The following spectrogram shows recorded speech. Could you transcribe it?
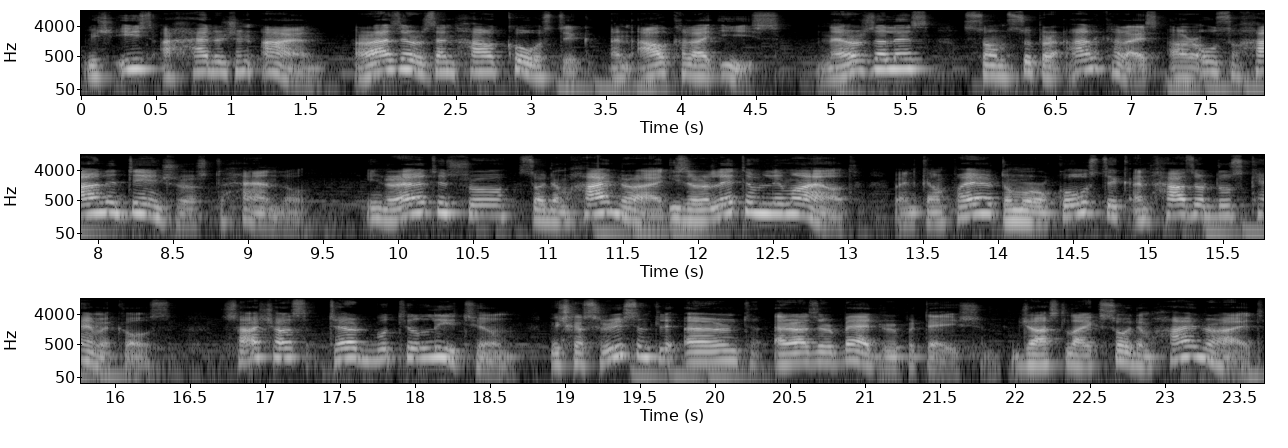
which is a hydrogen ion, rather than how caustic an alkali is. Nevertheless, some superalkalis are also highly dangerous to handle. In reality though, sodium hydride is relatively mild when compared to more caustic and hazardous chemicals, such as tert-butyl lithium, which has recently earned a rather bad reputation. Just like sodium hydride,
